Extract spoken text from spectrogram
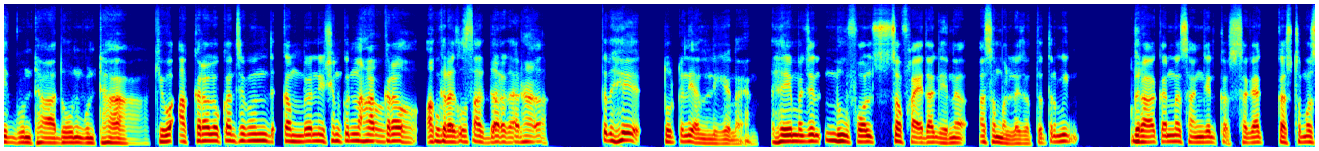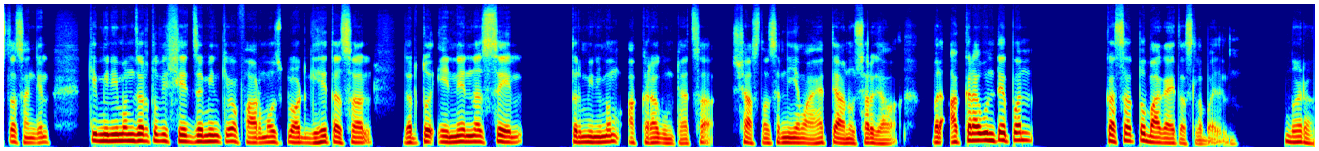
एक गुंठा दोन गुंठा किंवा अकरा लोकांचं मिळून कॉम्बिनेशन करून हा अकरा अकरा सातबारा करतात. तर हे टोटली अनलिगल आहे. हे म्हणजे लू फॉल्सचा फायदा घेणं असं म्हणलं जातं. तर मी ग्राहकांना सांगेल सगळ्या कस्टमर्सला सांगेल की मिनिमम जर तुम्ही शेतजमीन किंवा फार्म हाऊस प्लॉट घेत असाल जर तो एन ए नसेल तर मिनिमम अकरा गुंठ्याचा शासनाचा नियम आहे त्यानुसार घ्यावा. बरं अकरा गुंठे पण कसा तो बागायत असला पाहिजे? बरं.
